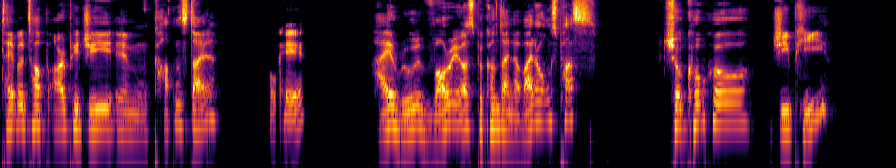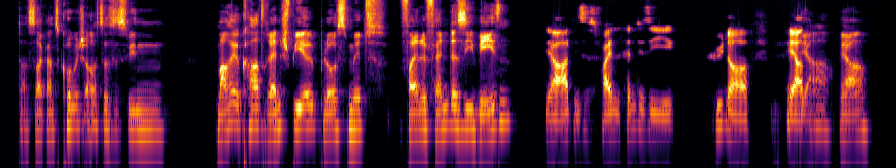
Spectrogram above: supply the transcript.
Tabletop-RPG im Kartenstyle. Okay. Hyrule Warriors bekommt einen Erweiterungspass. Chococo GP. Das sah ganz komisch aus. Das ist wie ein Mario Kart Rennspiel, bloß mit Final Fantasy Wesen. Ja, dieses Final Fantasy Hühnerpferd Ja, ja.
